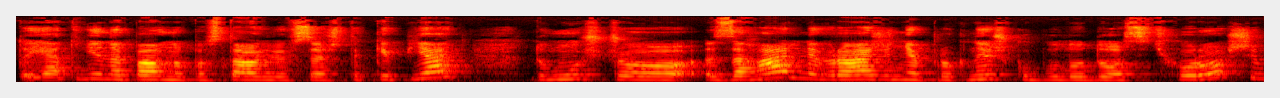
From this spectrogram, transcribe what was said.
то я тоді, напевно, поставлю все ж таки 5, тому що загальне враження про книжку було досить хорошим.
